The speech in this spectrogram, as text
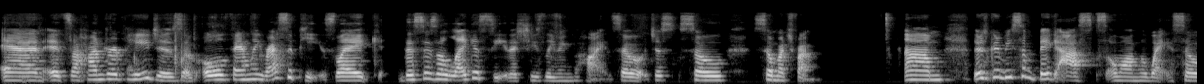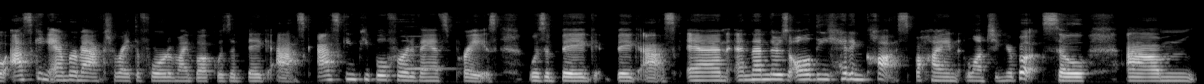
And it's a hundred pages of old family recipes. Like this is a legacy that she's leaving behind. So just so, so much fun. Um, there's going to be some big asks along the way. So asking Amber Mack to write the foreword of my book was a big ask. Asking people for advance praise was a big, big ask. And and then there's all the hidden costs behind launching your book. So um,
